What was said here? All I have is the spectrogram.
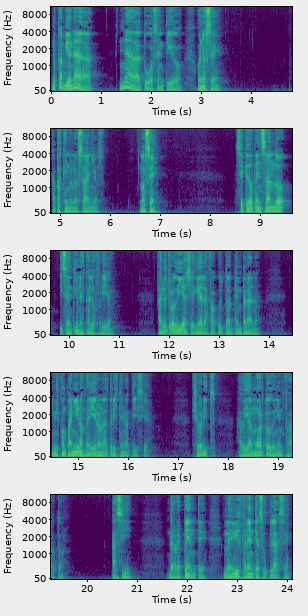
No cambió nada, Nada tuvo sentido, o no sé. Capaz que en unos años. No sé. Se quedó pensando y sentí un escalofrío. Al otro día llegué a la facultad temprano, y mis compañeros me dieron la triste noticia. Joritz había muerto de un infarto. Así, de repente, me vi frente a su clase.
